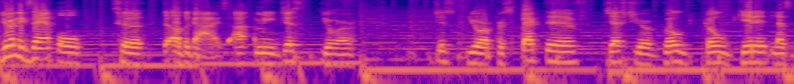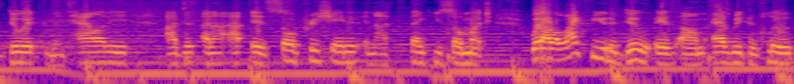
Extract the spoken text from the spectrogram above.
you're an example to the other guys. I, I mean, just your just your perspective, just your go go get it, let's do it mentality. I just and I, I it's so appreciated, and I thank you so much. What I would like for you to do is, um, as we conclude,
